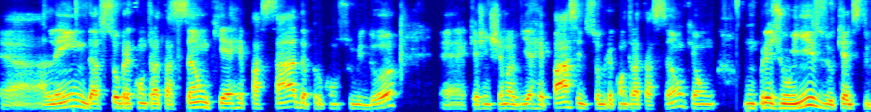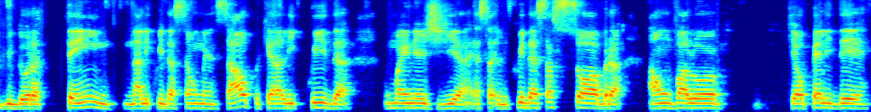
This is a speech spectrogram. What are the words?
é, além da sobrecontratação que é repassada para o consumidor, é, que a gente chama via repasse de sobrecontratação, que é um, um prejuízo que a distribuidora tem na liquidação mensal, porque ela liquida uma energia, essa liquida essa sobra a um valor que é o PLD,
